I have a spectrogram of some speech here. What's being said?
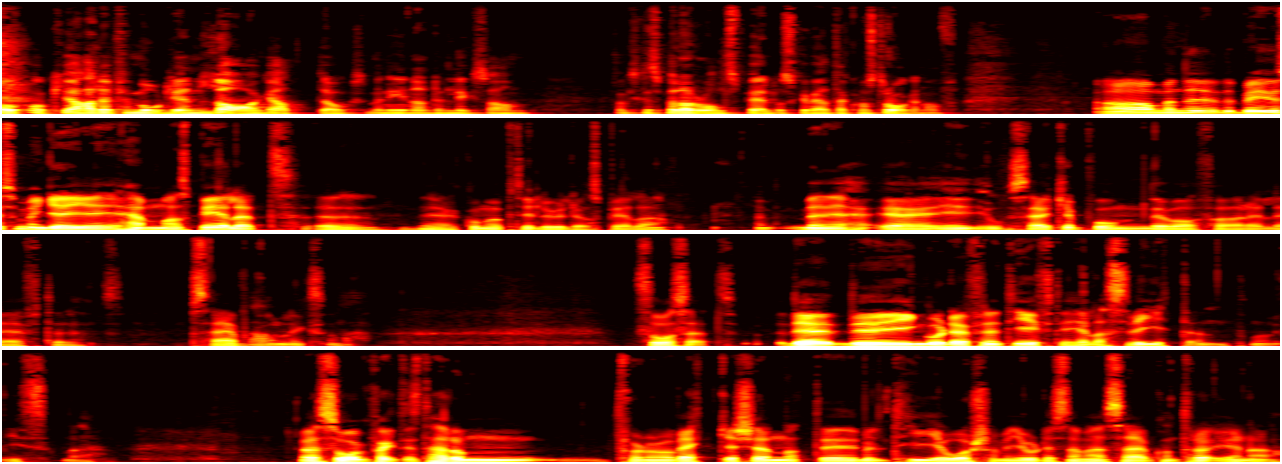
Och, och jag hade förmodligen lagat det också, men innan det liksom, om vi ska spela rollspel, då ska vi äta korv stroganoff. Ja, men det, det blir ju som en grej i hemmaspelet. Eh, när jag kom upp till Luleå och spelade. Men jag, jag är osäker på om det var före eller efter Sävcon Ja. liksom. Så sett. Det, det ingår definitivt i hela sviten på något vis. Där. Jag såg faktiskt här om, för några veckor sedan att det är väl tio år sedan vi gjorde de här Sävcon-tröjorna.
